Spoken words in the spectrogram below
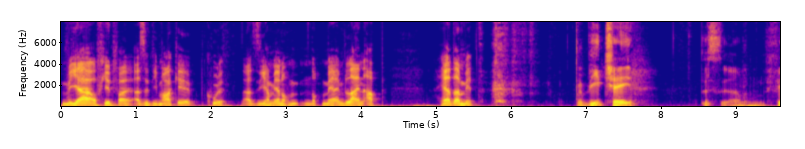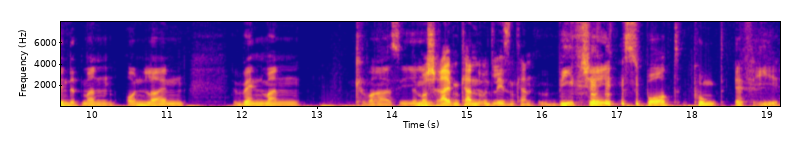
Also, ja, auf jeden Fall. Also die Marke, cool. Also die haben ja noch, noch mehr im Line-Up. Her damit. VJ. Das ähm, findet man online, wenn man quasi Wenn man schreiben kann und lesen kann. vjsport.fi.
